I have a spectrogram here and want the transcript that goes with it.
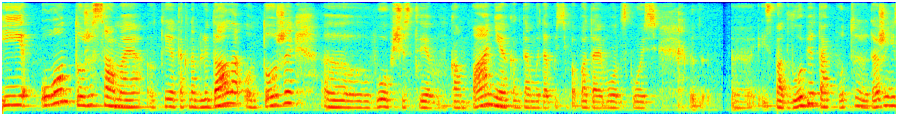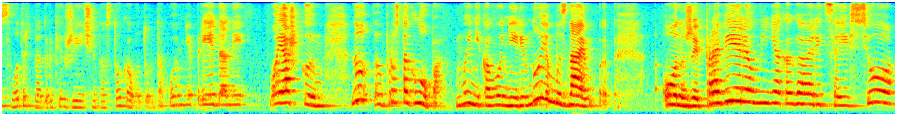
И он то же самое, вот я так наблюдала, он тоже э, в обществе, в компании, когда мы, допустим, попадаем, он сквозь Э, из-под лоби так вот э, даже не смотрит на других женщин. Настолько вот он такой мне преданный, мой ашкым. Ну, э, просто глупо. Мы никого не ревнуем, мы знаем, он уже проверил меня, как говорится, и все.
